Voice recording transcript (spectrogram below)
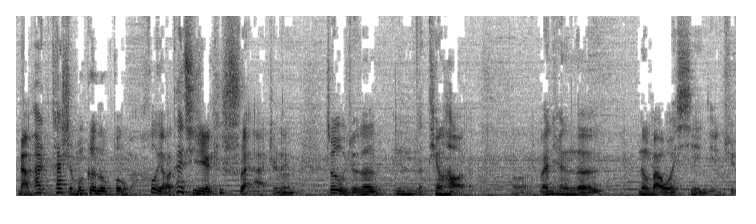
哪怕他什么歌都蹦嘛，后摇他其实也可以甩啊之类的嗯，所以我觉得嗯挺好的，嗯，完全的能把我吸引进去。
